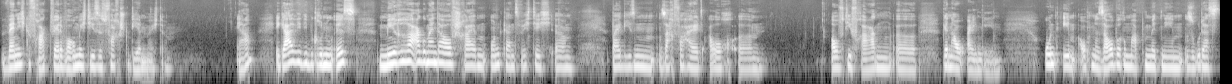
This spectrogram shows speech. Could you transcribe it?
wenn ich gefragt werde, warum ich dieses Fach studieren möchte. Ja, egal wie die Begründung ist, mehrere Argumente aufschreiben und ganz wichtig äh, bei diesem Sachverhalt auch äh, auf die Fragen äh, genau eingehen. Und eben auch eine saubere Mappe mitnehmen, sodass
